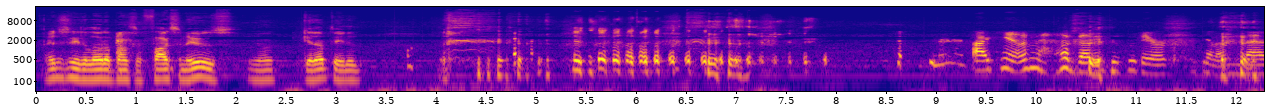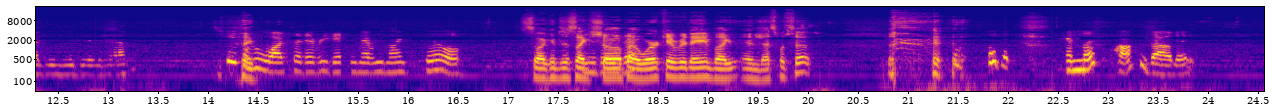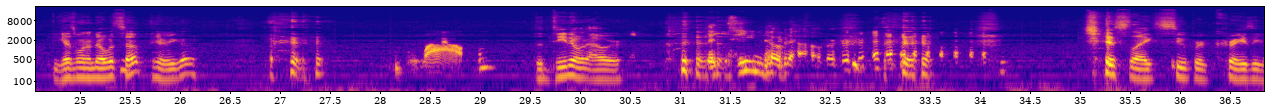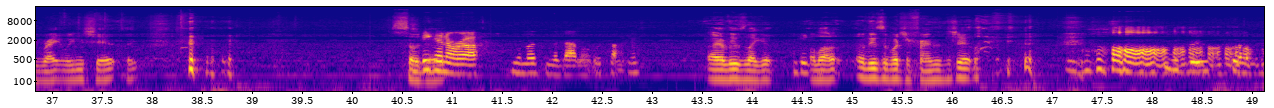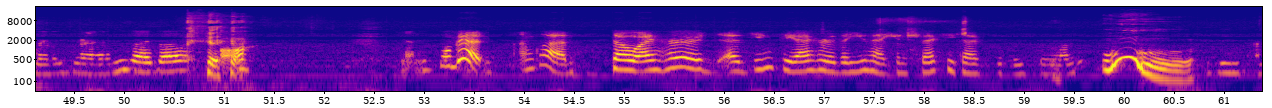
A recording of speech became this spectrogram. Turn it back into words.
I just need to load up on some Fox News. You know, get updated. I can't imagine that is hysterical. I can't imagine you doing that. People who watch that every day and every night still. so I can just like Can show up it? at work every day and be like, and that's what's up. And let's talk about it. you guys want to know what's up? Here you go. Wow. the Denote hour. The T note hour. just like super crazy right wing shit. Like, so Be dope. kind of rough. You listen to that all the time. I lose like a, a lot. Of, I lose a bunch of friends and shit. so many friends, I bet. Yeah. Well, good. I'm glad. So I heard, uh, Jinxie, I heard that you had some sexy times with this one. Ooh,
